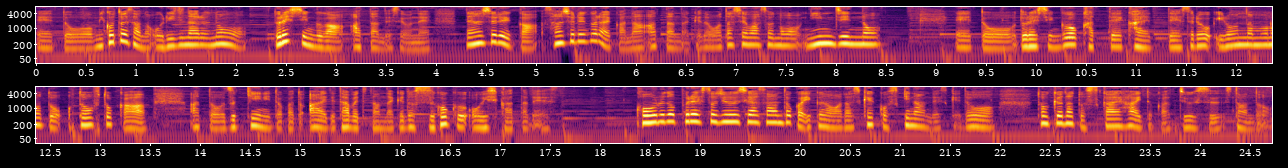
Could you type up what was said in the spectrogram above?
えっと、みことさんのオリジナルのドレッシングがあったんですよね。何種類か3種類ぐらいかなあったんだけど私はその人参のえーと、ドレッシングを買って帰ってそれをいろんなものとお豆腐とかあとズッキーニとかとあえて食べてたんだけどすごく美味しかったです。コールドプレストジュース屋さんとか行くの私結構好きなんですけど東京だとスカイハイとかジューススタンド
